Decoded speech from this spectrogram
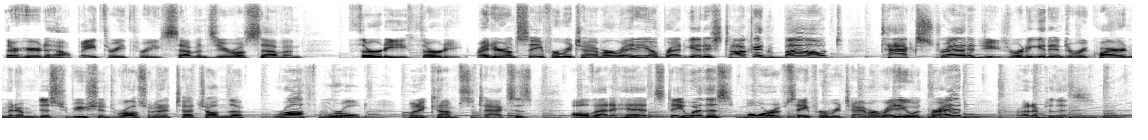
They're here to help. 833 707 3030. Right here on Safer Retirement Radio, Brad Geddes talking about tax strategies. We're going to get into required minimum distributions. We're also going to touch on the Roth world when it comes to taxes. All that ahead. Stay with us. More of Safer Retirement Radio with Brad right after this.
